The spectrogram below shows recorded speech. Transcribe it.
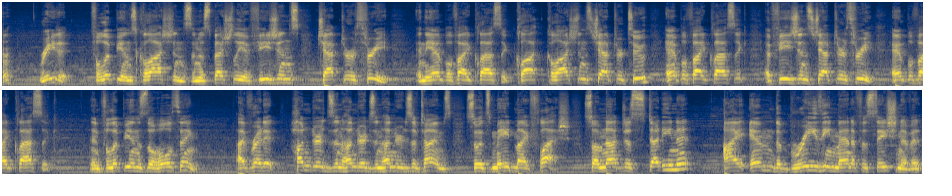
Read it. Philippians, Colossians, and especially Ephesians chapter 3 in the Amplified Classic. Colossians chapter 2, Amplified Classic. Ephesians chapter 3, Amplified Classic. And Philippians, the whole thing. I've read it hundreds and hundreds and hundreds of times, so it's made my flesh. So I'm not just studying it, I am the breathing manifestation of it.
